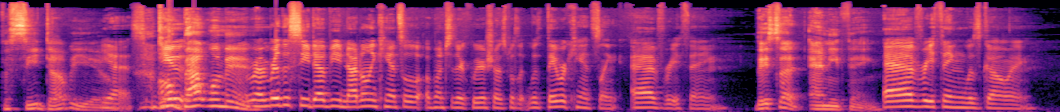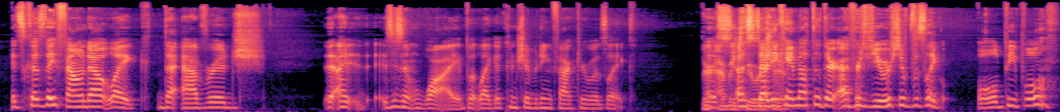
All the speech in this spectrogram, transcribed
The CW. Yes. Do Oh, you- Batwoman. Remember the CW not only canceled a bunch of their queer shows, but they were canceling everything. They said anything. everything was going. It's because they found out like the average. I, this isn't why, but like a contributing factor was like Their a, average a study viewership. came out that their average viewership was like old people.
